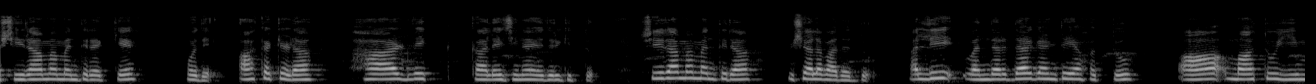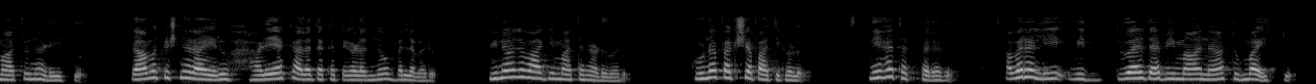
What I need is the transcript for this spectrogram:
ಶ್ರೀರಾಮ ಮಂದಿರಕ್ಕೆ ಹೋದೆ. ಆ ಕಟ್ಟಡ ಹಾರ್ಡ್ವಿಕ್ ಕಾಲೇಜಿನ ಎದುರಿಗಿತ್ತು. ಶ್ರೀರಾಮ ಮಂದಿರ ವಿಶಾಲವಾದದ್ದು. ಅಲ್ಲಿ ಒಂದರ್ಧ ಗಂಟೆಯ ಹೊತ್ತು ಆ ಮಾತು ಈ ಮಾತು ನಡೆಯಿತು. ರಾಮಕೃಷ್ಣರಾಯರು ಹಳೆಯ ಕಾಲದ ಕಥೆಗಳನ್ನು ಬಲ್ಲವರು. ವಿನೋದವಾಗಿ ಮಾತನಾಡುವರು. ಗುಣಪಕ್ಷಪಾತಿಗಳು ಸ್ನೇಹ ತತ್ಪರರು ಅವರಲ್ಲಿ ವಿದ್ವದಭಿಮಾನ ತುಂಬ ಇತ್ತು.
